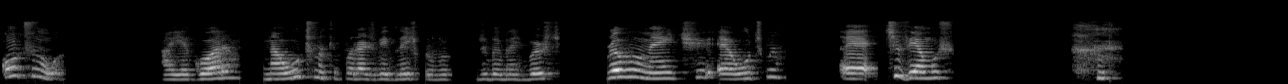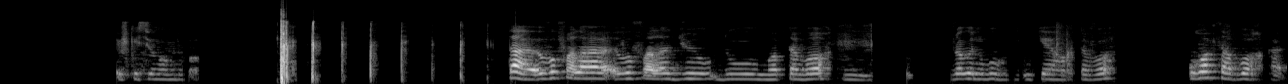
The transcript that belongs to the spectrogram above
Continua. Aí agora, na última temporada de Beyblade, de Beyblade Burst, provavelmente é a última, é, tivemos... Eu esqueci o nome do golpe. Tá, eu vou falar, eu vou falar de, do Octavor, que joga no Google o que é Octavor. O Octavor, cara,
